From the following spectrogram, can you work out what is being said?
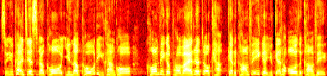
so you can just call in the code, you can call config provided or get config, you get all the config.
